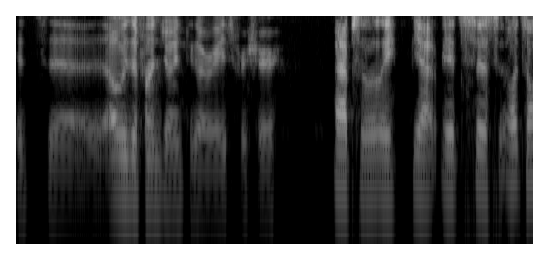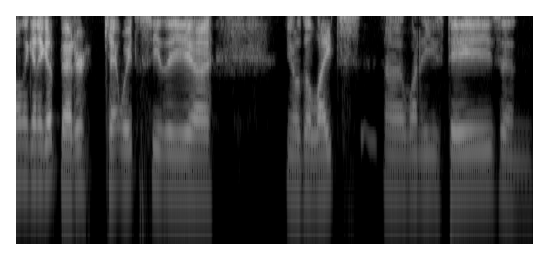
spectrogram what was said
it's uh, always a fun joint to go race for sure. Absolutely, yeah. It's just it's only going to get better. Can't wait to see the uh, you know the lights uh, one of these days and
